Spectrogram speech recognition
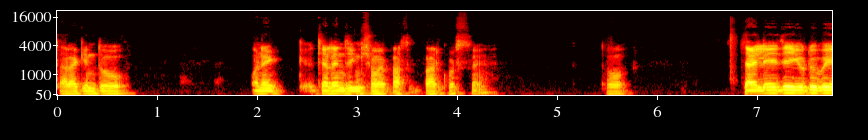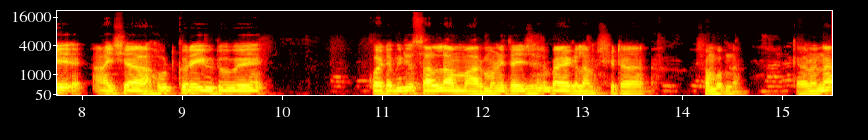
তারা কিন্তু অনেক চ্যালেঞ্জিং সময় পার করছে। তো চাইলে যে ইউটিউবে আইসা হুট করে ইউটিউবে কয়টা ভিডিও ছাড়লাম আর মনিটাইজেশন পেয়ে গেলাম, সেটা সম্ভব না। কেননা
